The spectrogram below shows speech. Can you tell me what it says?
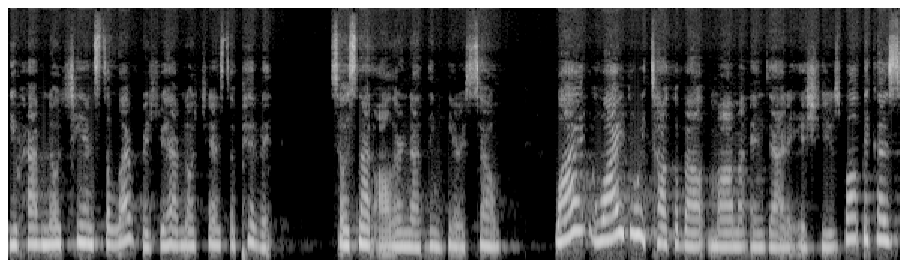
you have no chance to leverage. You have no chance to pivot. So it's not all or nothing here. So why, why do we talk about mama and dada issues? Well, because,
